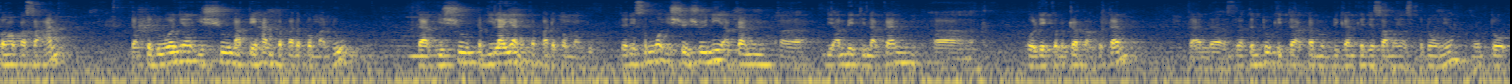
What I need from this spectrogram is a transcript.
penguasaan. Yang keduanya, isu latihan kepada pemandu dan isu penilaian kepada pemandu. Jadi semua isu-isu ini akan uh, diambil tindakan uh, oleh Kementerian Pangkutan dan uh, sudah tentu kita akan memberikan kerjasama yang sepenuhnya untuk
